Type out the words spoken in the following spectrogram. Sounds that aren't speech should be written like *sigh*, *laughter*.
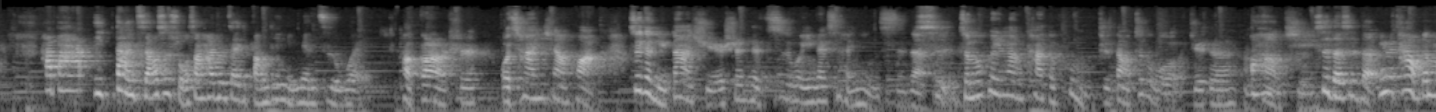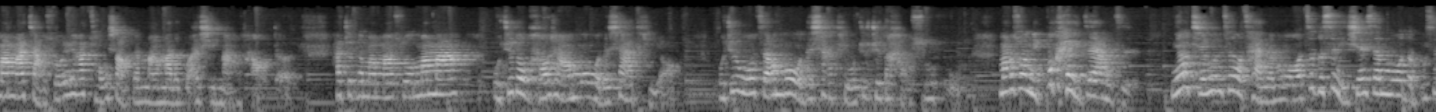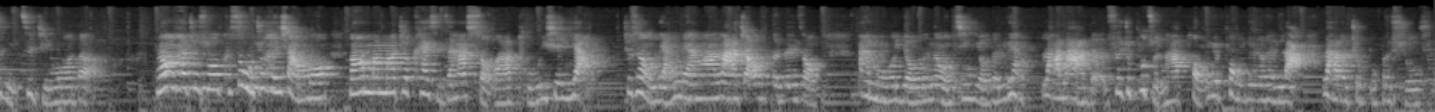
他爸一旦只要是锁上，他就在房间里面自慰。好，高老师，我插一下话，这个女大学生的自慰应该是很隐私的，是，怎么会让她的父母知道？这个我觉得很好奇。哦，是的，是的，因为她有跟妈妈讲说，因为她从小跟妈妈的关系蛮好的，她就跟妈妈说：“妈妈，我觉得我好想要摸我的下体哦。”我觉得我只要摸我的下体，我就觉得好舒服。妈妈说，你不可以这样子，你要结婚之后才能摸，这个是你先生摸的，不是你自己摸的。然后他就说，可是我就很想摸。然后妈妈就开始在他手啊涂一些药，就是那种凉凉啊、辣椒的那种按摩油的那种精油的量辣辣的，所以就不准他碰，因为碰就是会辣，辣了就不会舒服。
